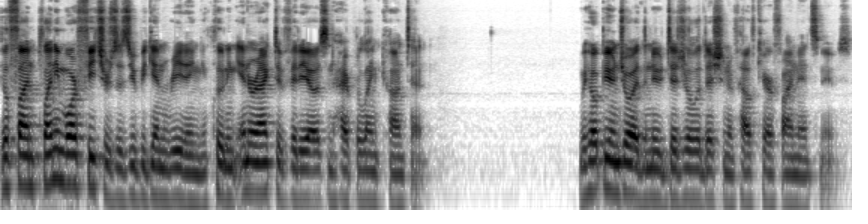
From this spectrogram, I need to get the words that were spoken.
You'll find plenty more features as you begin reading, including interactive videos and hyperlinked content. We hope you enjoy the new digital edition of Healthcare Finance News.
